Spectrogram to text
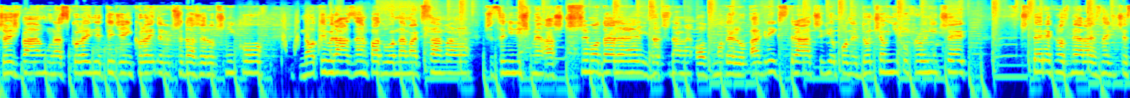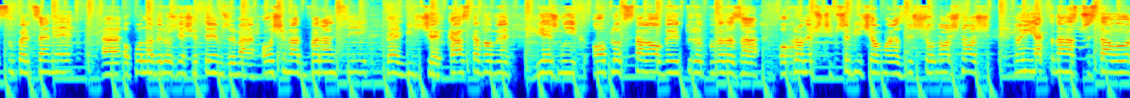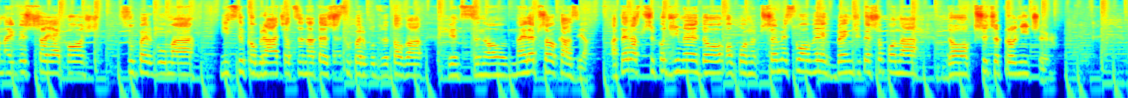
Cześć Wam, u nas kolejny tydzień, kolejne wyprzedaże roczników. No tym razem padło na Maxama, przyceniliśmy aż trzy modele i zaczynamy od modelu AgriXtra, czyli opony do ciągników rolniczych. W czterech rozmiarach znajdziecie super ceny, a opona wyróżnia się tym, że ma 8 lat gwarancji, tak jak widzicie kaskadowy bieżnik, oplot stalowy, który odpowiada za ochronę przeciw przebiciom oraz wyższą nośność. No i jak to na nas przystało, najwyższa jakość, super guma, nic tylko brać, a cena też super budżetowa, więc no najlepsza okazja. A teraz przechodzimy do opon przemysłowych, będzie też opona do przyczep rolniczych.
